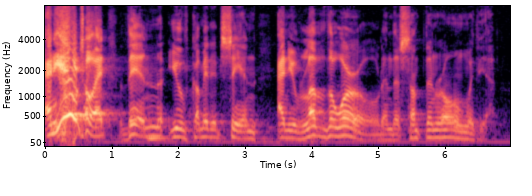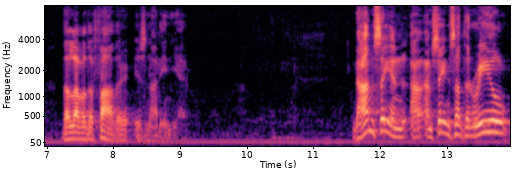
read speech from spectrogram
and yield to it, then you've committed sin and you've loved the world and there's something wrong with you. The love of the Father is not in you. Now I'm saying I'm saying something real,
